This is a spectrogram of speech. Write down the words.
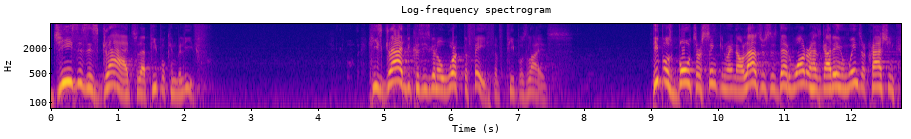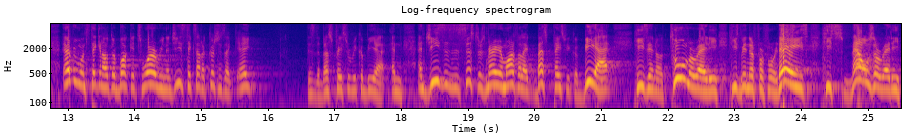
Jesus is glad so that people can believe. He's glad because he's going to work the faith of people's lives. People's boats are sinking right now. Lazarus is dead. Water has got in. Winds are crashing. Everyone's taking out their buckets, worrying. And Jesus takes out a cushion. He's like, hey, this is the best place where we could be at. And, and Jesus' sisters, Mary and Martha, like, best place we could be at. He's in a tomb already. He's been there for four days. He smells already.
